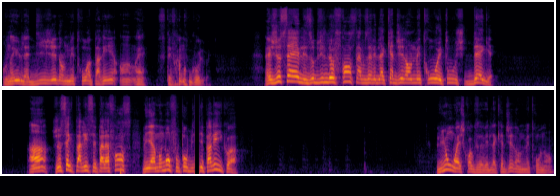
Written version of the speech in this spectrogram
On a eu la 10G dans le métro à Paris. Ouais, c'était vraiment cool. Je sais, les autres villes de France, là, vous avez de la 4G dans le métro et tout, je suis deg. Hein? Je sais que Paris, c'est pas la France, mais il y a un moment, faut pas oublier Paris, quoi. Lyon, ouais, je crois que vous avez de la 4G dans le métro, non?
